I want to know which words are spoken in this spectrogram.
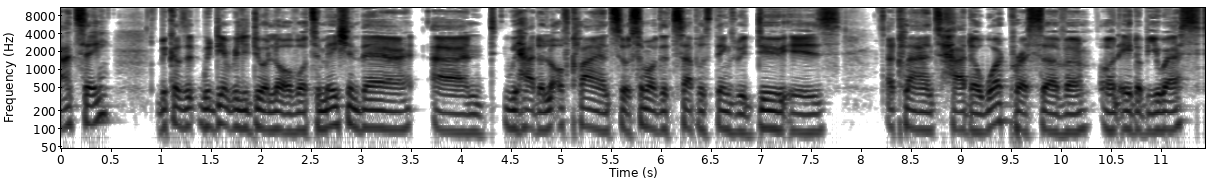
I'd say, because we didn't really do a lot of automation there and we had a lot of clients. So some of the type of things we do is a client had a WordPress server on AWS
